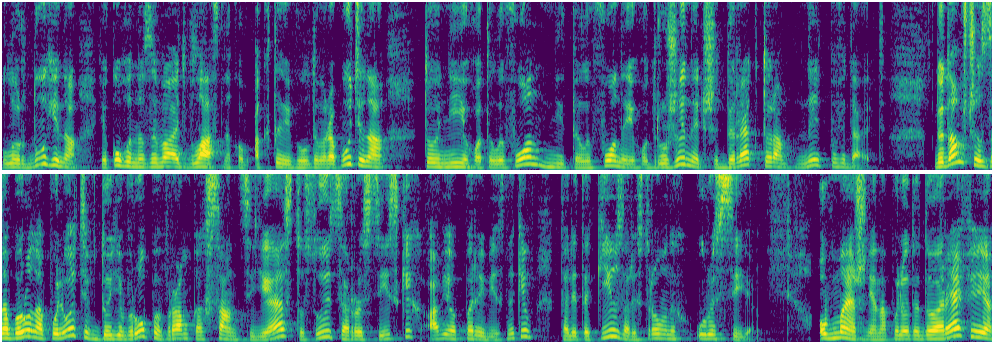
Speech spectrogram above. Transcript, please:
Лордугіна, якого називають власником активів Володимира Путіна, то ні його телефон, ні телефони його дружини чи директора не відповідають. Додам, що заборона польотів до Європи в рамках санкцій ЄС стосується російських авіаперевізників та літаків, зареєстрованих у Росії. Обмеження на польоти до Ерефії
